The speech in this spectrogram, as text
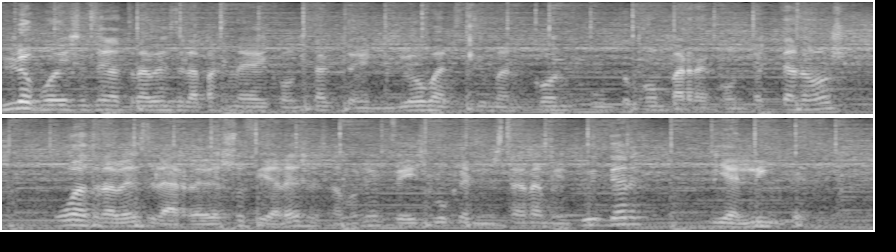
Lo podéis hacer a través de la página de contacto en globalhumancon.com barra contáctanos o a través de las redes sociales. Estamos en Facebook, en Instagram, en Twitter y en LinkedIn.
